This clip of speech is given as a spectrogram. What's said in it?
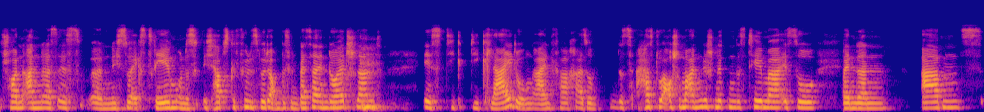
schon anders ist, äh, nicht so extrem und es, ich habe das Gefühl, es wird auch ein bisschen besser in Deutschland, ist die, die Kleidung einfach. Also das hast du auch schon mal angeschnitten, das Thema ist so, wenn dann abends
